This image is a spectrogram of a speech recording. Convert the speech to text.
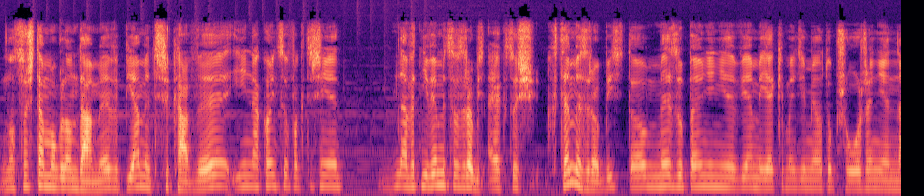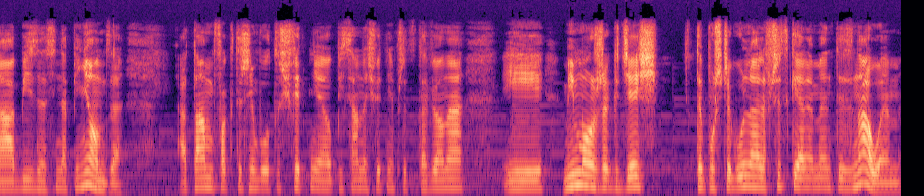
no coś tam oglądamy, wypijamy trzy kawy i na końcu faktycznie nawet nie wiemy co zrobić, a jak coś chcemy zrobić, to my zupełnie nie wiemy jakie będzie miało to przełożenie na biznes i na pieniądze. A tam faktycznie było to świetnie opisane, świetnie przedstawione i mimo, że gdzieś te poszczególne, ale wszystkie elementy znałem,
